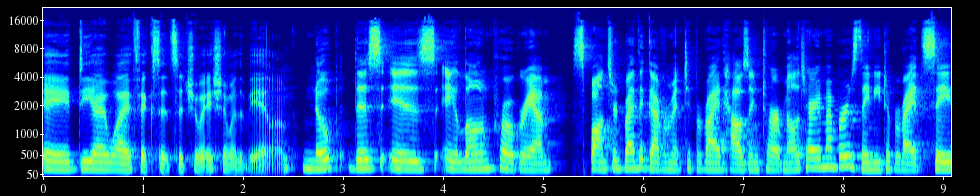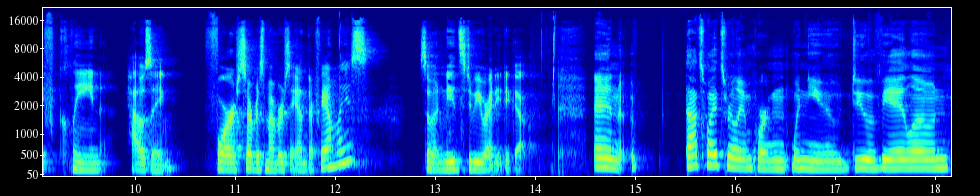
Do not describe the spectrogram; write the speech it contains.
a DIY fix it situation with a VA loan. Nope, this is a loan program sponsored by the government to provide housing to our military members. They need to provide safe, clean housing for service members and their families. So it needs to be ready to go. And that's why it's really important when you do a VA loan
